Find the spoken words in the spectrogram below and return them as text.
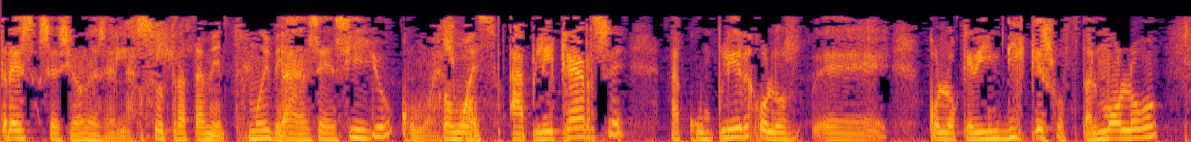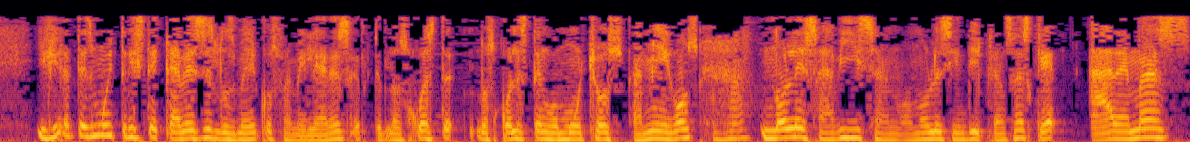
tres sesiones de láser. Su tratamiento. Muy bien. Tan sencillo como eso. Como eso. Aplicarse a cumplir con, los, eh, con lo que le indique su oftalmólogo. Y fíjate, es muy triste que a veces los médicos familiares, los, cueste- los cuales tengo muchos amigos, Ajá. no les avisan o no les indican. ¿Sabes qué? Además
